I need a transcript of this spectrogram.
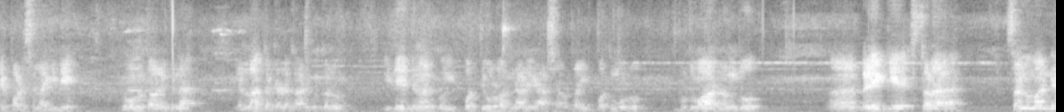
ಏರ್ಪಡಿಸಲಾಗಿದೆ. ರೋಣ ತಾಲೂಕಿನ ಎಲ್ಲ ಕಟ್ಟಡ ಕಾರ್ಮಿಕರು ಇದೇ ದಿನಾಂಕ ಇಪ್ಪತ್ತೇಳು, ಹನ್ನೆರಡು, ಎರಡು ಸಾವಿರದ ಇಪ್ಪತ್ತ್ಮೂರು ಬುಧವಾರದಂದು ಬೆಳಗ್ಗೆ ಸ್ಥಳ ಸನ್ಮಾನ್ಯ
